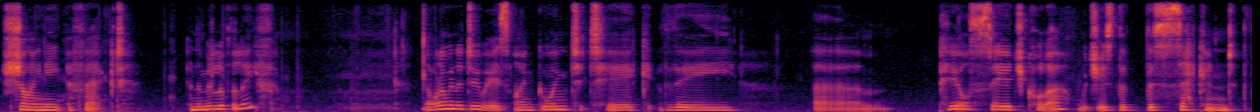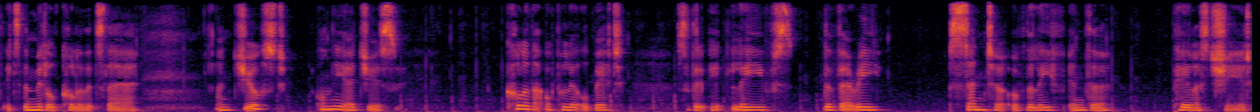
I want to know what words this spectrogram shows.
shiny effect in the middle of the leaf. Now what I'm going to do is I'm going to take the um, pale sage colour, which is the, the second, it's the middle colour that's there, and just on the edges colour that up a little bit so that it leaves the very centre of the leaf in the palest shade.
